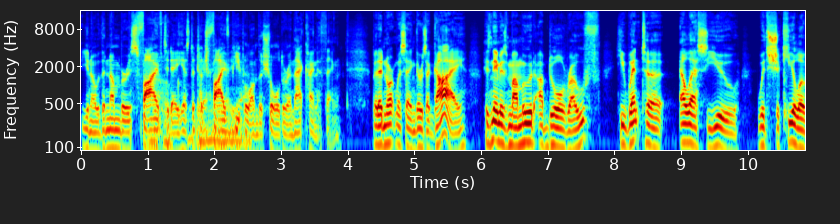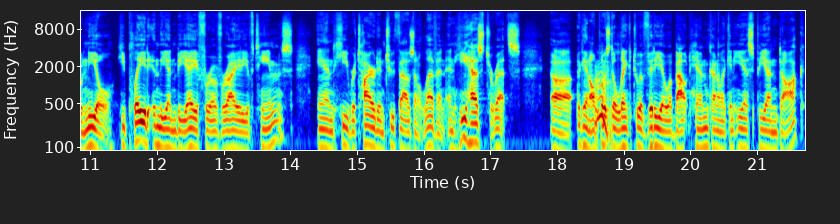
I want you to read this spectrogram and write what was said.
you know the number is five today, he has to oh, touch five people on the shoulder and that kind of thing. But Ed Norton was saying there's a guy. His name is Mahmoud Abdul Rauf. He went to LSU with Shaquille O'Neal. He played in the NBA for a variety of teams, and he retired in 2011. And he has Tourette's. Uh, again, I'll post a link to a video about him, kind of like an ESPN doc.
